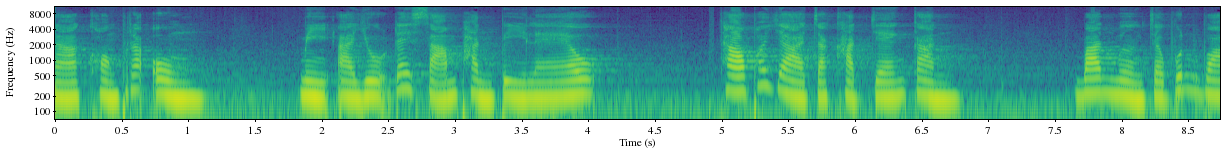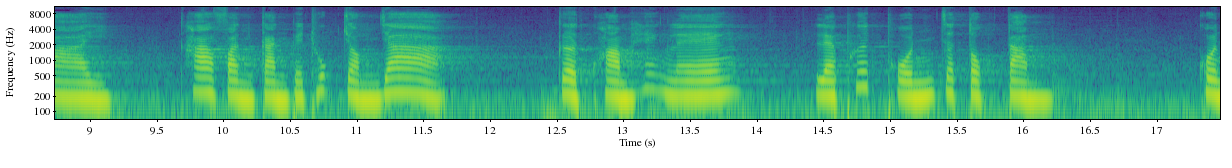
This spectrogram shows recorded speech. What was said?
นาของพระองค์ มีอายุได้สามพันปีแล้ว เท้าพญาจะขัดแย้งกัน บ้านเมืองจะวุ่นวาย ฆ่าฟันกันไปทุกจอมหญ้า เกิดความแห้งแล้ง และพืชผลจะตกต่ำ คน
